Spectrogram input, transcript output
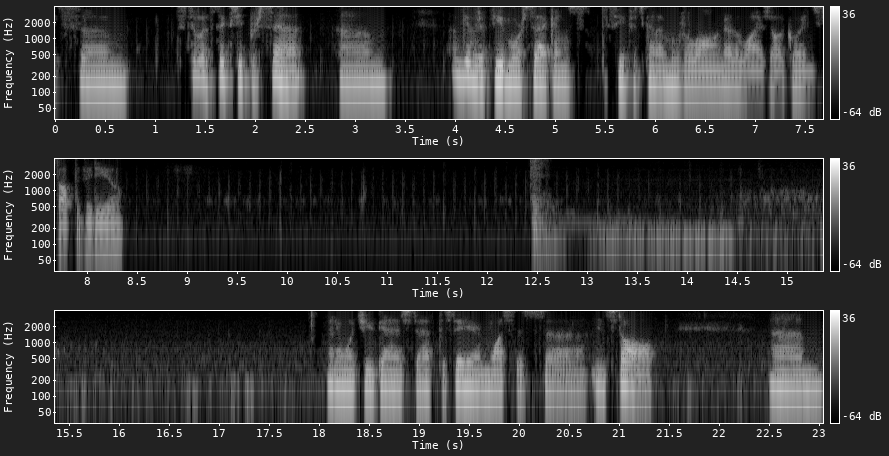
It's um, still at 60%. Um, I'll give it a few more seconds to see if it's going to move along. Otherwise, I'll go ahead and stop the video. I don't want you guys to have to sit here and watch this uh, install. Um,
